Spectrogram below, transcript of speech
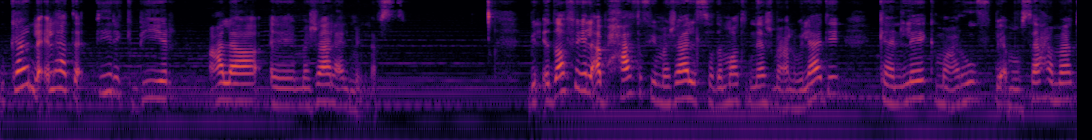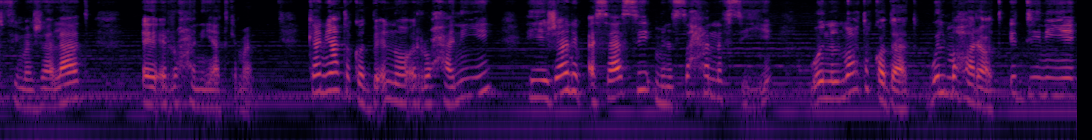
وكان لها تأثير كبير على آه، مجال علم النفس. بالإضافة إلى أبحاثه في مجال الصدمات الناجمة عن الولادة كان ليك معروف بمساهماته في مجالات آه، الروحانيات كمان. كان يعتقد بأنه الروحانية هي جانب أساسي من الصحة النفسية وأن المعتقدات والمهارات الدينية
